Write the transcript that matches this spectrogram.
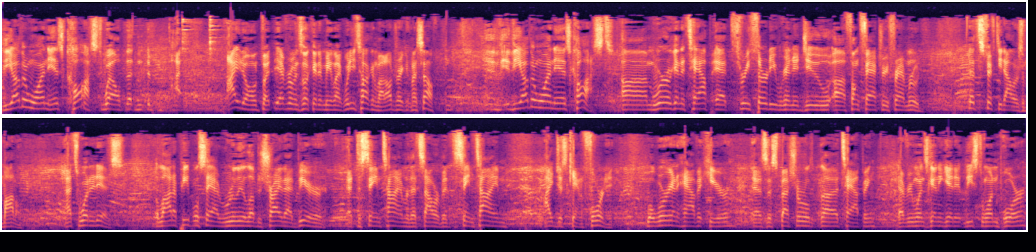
The other one is cost. Well, the, the, I, I don't, but everyone's looking at me like, "What are you talking about?" I'll drink it myself. The, the other one is cost. Um, we're going to tap at 3:30. We're going to do uh, Funk Factory Fram Rude. That's fifty dollars a bottle. That's what it is. A lot of people say I really love to try that beer at the same time or that sour, but at the same time, I just can't afford it. Well, we're going to have it here as a special uh, tapping. Everyone's going to get at least one pour.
